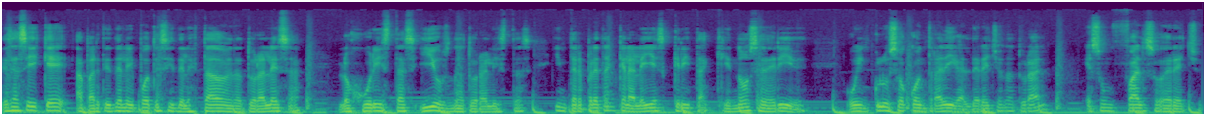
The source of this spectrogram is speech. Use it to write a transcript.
Es así que, a partir de la hipótesis del estado de naturaleza, los juristas y los naturalistas interpretan que la ley escrita que no se derive o incluso contradiga el derecho natural es un falso derecho,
